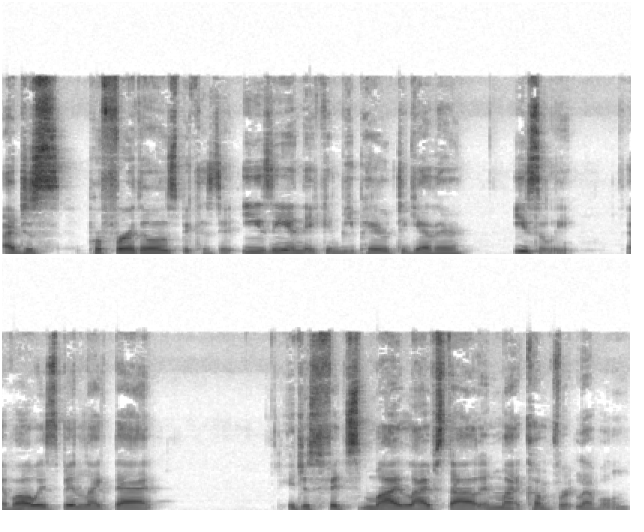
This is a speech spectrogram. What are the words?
I just prefer those because they're easy and they can be paired together easily. I've always been like that. It just fits my lifestyle and my comfort level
